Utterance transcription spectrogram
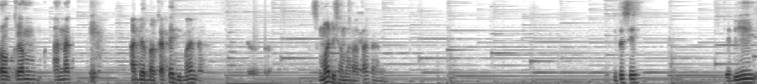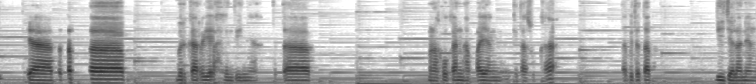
program anak ada bakatnya di mana? Semua disamaratakan gitu sih jadi ya tetap, tetap berkarya intinya tetap melakukan apa yang kita suka tapi tetap di jalan yang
